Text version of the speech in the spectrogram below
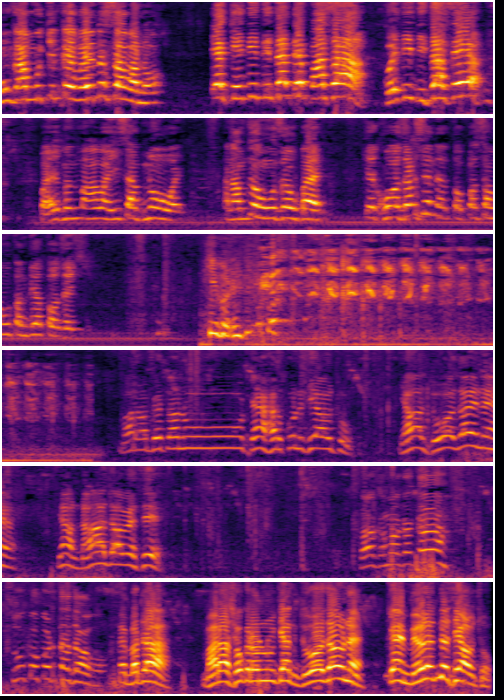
હું કામ મૂકીને કઈ વહી નથી આવવાનો એ કેદી દીધા તે પાછા કોઈ દી દીધા છે? ભાઈબંધમાં આવા હિસાબ ન હોય. અને આમ જો હું જઉં ભાઈ કે ખો જડશે ને તો પછી હું તને દેતો જઈશ. મારા બેટાનું ક્યાં હરખું નથી આવતું. ત્યાં જોવા જાય ને ત્યાં ના જ આવે છે. કાકા કાકા શું બપડતા જાઓ એ બેટા મારા છોકરાનું ક્યાંક જોવા જાવ ને ક્યાંય મેળ જ નથી આવતો.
